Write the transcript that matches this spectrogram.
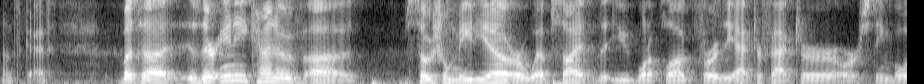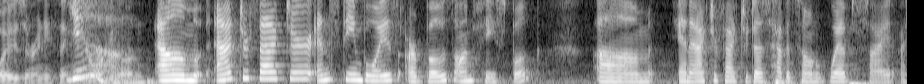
That's good. But uh, is there any kind of uh, social media or website that you'd want to plug for the Actor Factor or Steam Boys or anything that you're working on? Um, Actor Factor and Steam Boys are both on Facebook. Um, and Actor Factor does have its own website. I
